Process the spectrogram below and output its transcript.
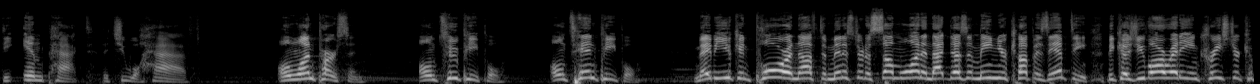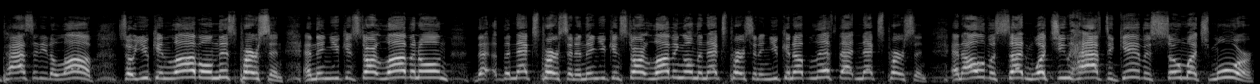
the impact that you will have on one person, on two people, on 10 people. Maybe you can pour enough to minister to someone, and that doesn't mean your cup is empty because you've already increased your capacity to love. So you can love on this person, and then you can start loving on the, the next person, and then you can start loving on the next person, and you can uplift that next person. And all of a sudden, what you have to give is so much more.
